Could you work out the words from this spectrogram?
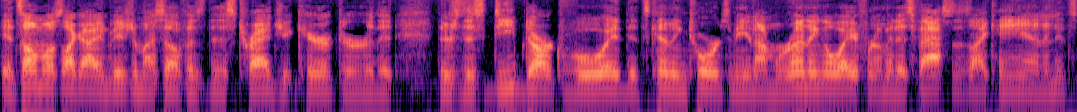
It's almost like I envision myself as this tragic character that there's this deep dark void that's coming towards me and I'm running away from it as fast as I can and it's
